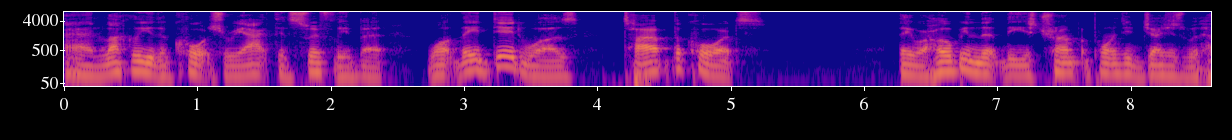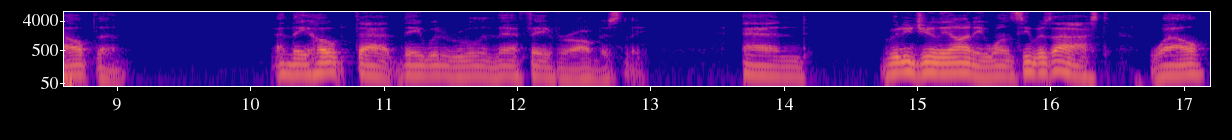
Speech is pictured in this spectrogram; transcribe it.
And luckily, the courts reacted swiftly. But what they did was tie up the courts. They were hoping that these Trump appointed judges would help them. And they hoped that they would rule in their favor, obviously. And Rudy Giuliani, once he was asked, well,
